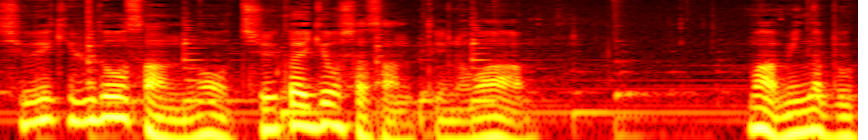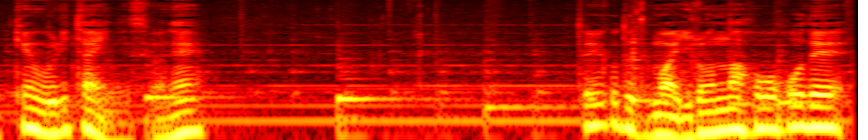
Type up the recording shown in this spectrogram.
収益不動産の仲介業者さんっていうのはまあみんな物件を売りたいんですよね。ということでまあいろんな方法で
